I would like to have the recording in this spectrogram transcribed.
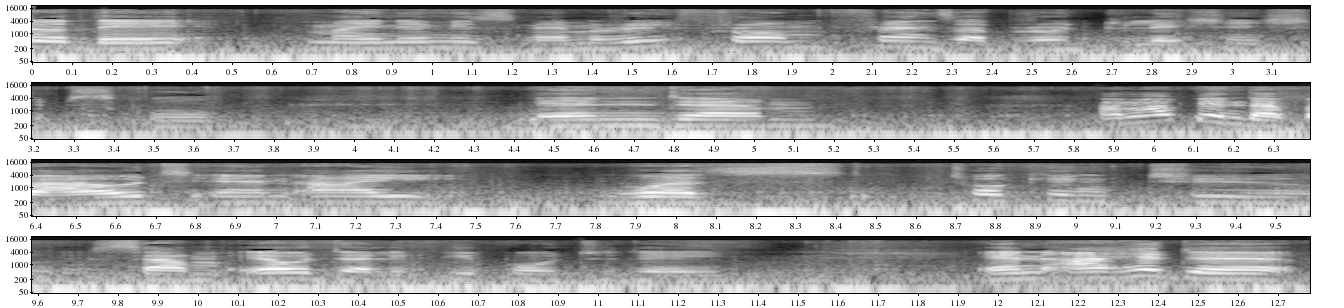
Hello there. My name is Memory from Friends Abroad Relationship School, and um, I'm up and about. And I was talking to some elderly people today, and I had a,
